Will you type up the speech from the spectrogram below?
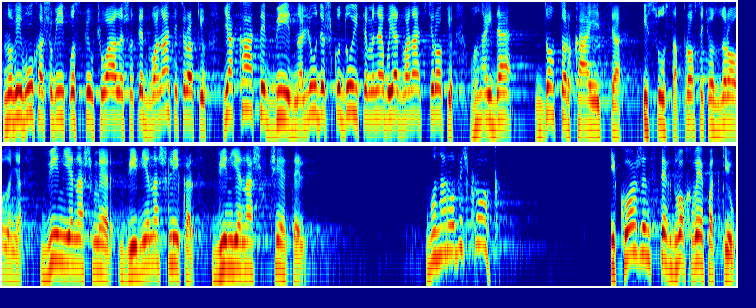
нові вуха, щоб їй поспівчували, що ти 12 років. Яка ти бідна? Люди, шкодуйте мене, бо я 12 років. Вона йде, доторкається Ісуса, просить оздоровлення. Він є наш мир, Він є наш лікар, Він є наш вчитель. Вона робить крок. І кожен з тих двох випадків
